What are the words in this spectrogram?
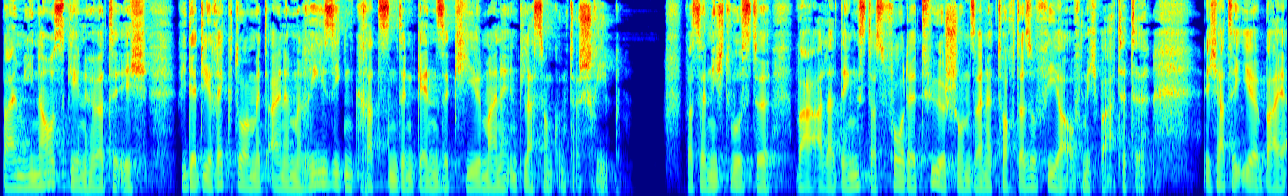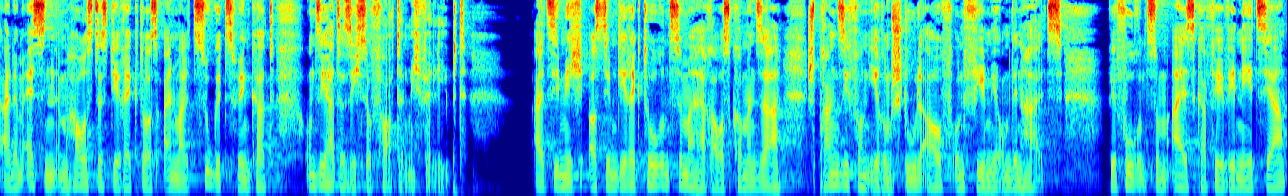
Beim Hinausgehen hörte ich, wie der Direktor mit einem riesigen kratzenden Gänsekiel meine Entlassung unterschrieb. Was er nicht wusste, war allerdings, dass vor der Tür schon seine Tochter Sophia auf mich wartete. Ich hatte ihr bei einem Essen im Haus des Direktors einmal zugezwinkert und sie hatte sich sofort in mich verliebt. Als sie mich aus dem Direktorenzimmer herauskommen sah, sprang sie von ihrem Stuhl auf und fiel mir um den Hals. Wir fuhren zum Eiscafé Venezia,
